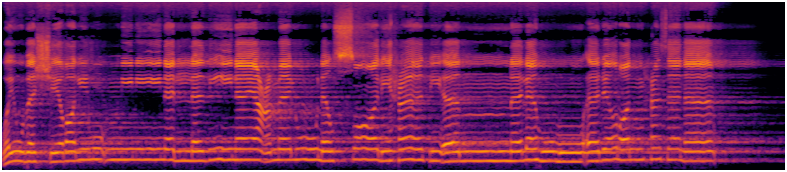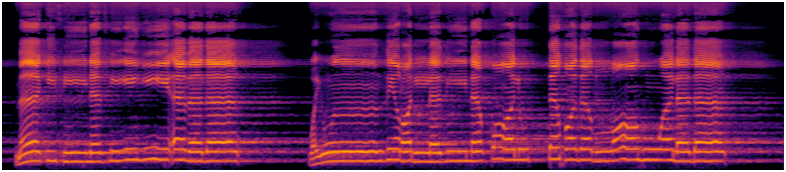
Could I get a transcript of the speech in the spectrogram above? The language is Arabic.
ويبشر المؤمنين الذين يعملون الصالحات أن لهم أجرا حسنا ماكثين فيه أبدا. وينذر الذين قالوا اتخذ الله ولدا.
